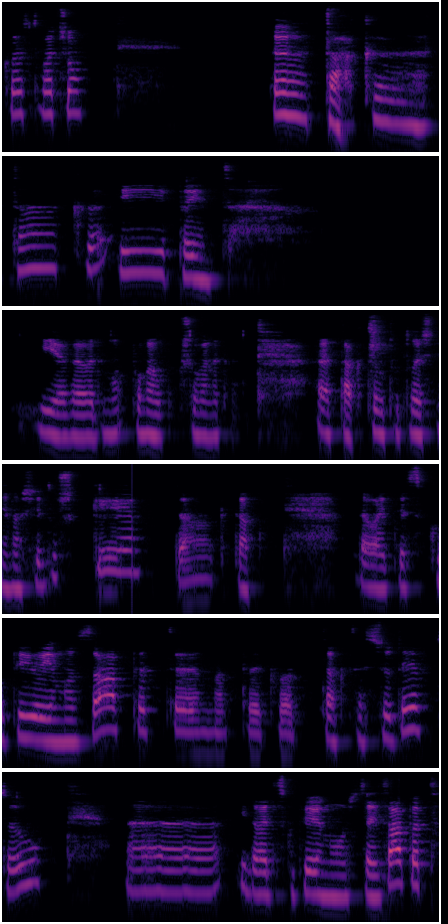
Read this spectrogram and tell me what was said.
користувачу. Е, Так, е, так, і print. Є, виведемо помилку, якщо виникне. Е, Так, тут, тут лишні наші дужки. Так, так. Давайте скопіюємо запит, наприклад. Так, це сюди, в цю. Е, і давайте скопіюємо ось цей запит.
